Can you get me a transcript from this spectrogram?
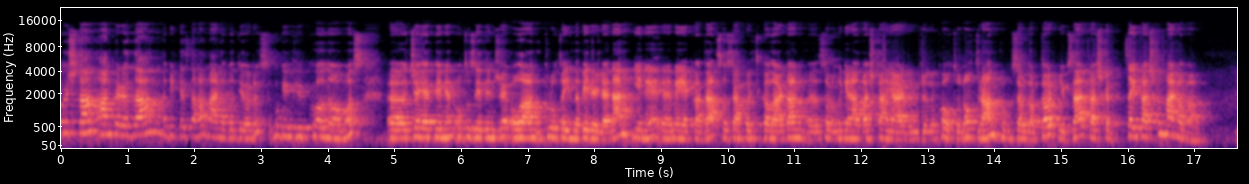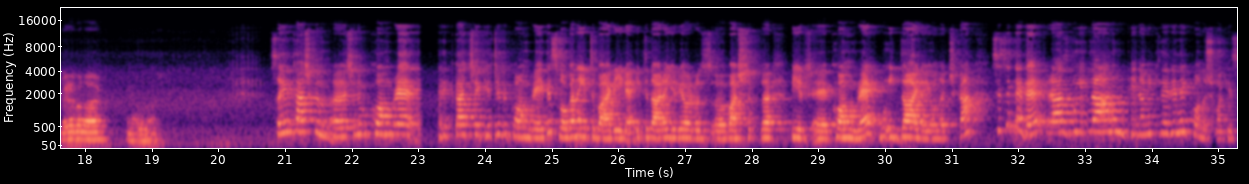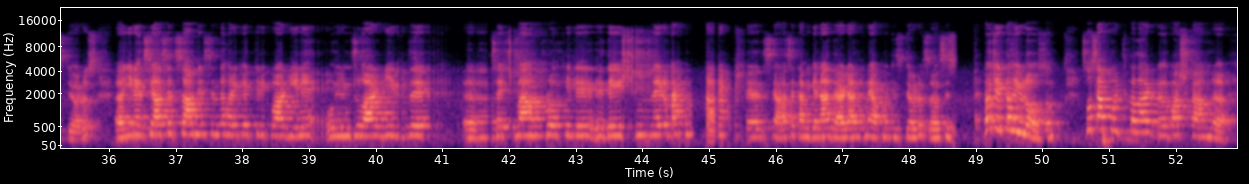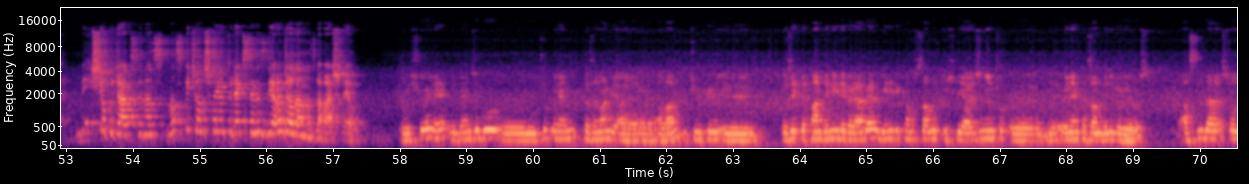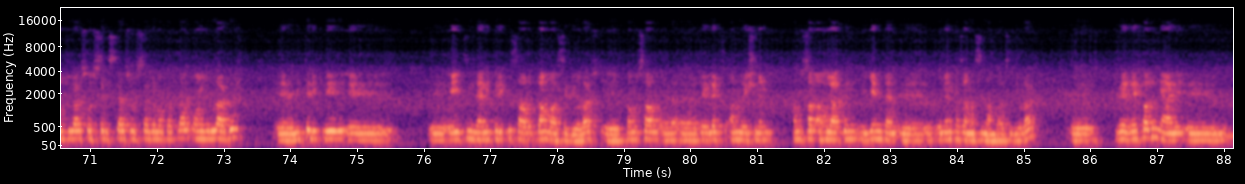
Yokuş'tan, Ankara'dan bir kez daha merhaba diyoruz. Bugünkü konuğumuz e, CHP'nin 37. olan kurultayında belirlenen yeni e, MYK'da sosyal politikalardan e, sorumlu Genel Başkan Yardımcılığı koltuğuna oturan Profesör Doktor Yüksel Taşkın. Sayın Taşkın merhaba. Merhabalar. Merhabalar. Sayın Taşkın, şimdi bu kongre dikkat çekici bir kongreydi. Sloganı itibariyle iktidara yürüyoruz e, başlıklı bir e, kongre. Bu iddiayla yola çıkan. Sizinle de biraz bu iddianın dinamiklerini konuşmak istiyoruz. E, yine siyaset sahnesinde hareketlilik var. Yeni oyuncular girdi. Seçmen profili değişimleri var. Bunlar siyaseten bir genel değerlendirme yapmak istiyoruz. Siz Öncelikle hayırlı olsun. Sosyal Politikalar Başkanlığı ne iş yapacaksınız, nasıl bir çalışma yürüteceksiniz diye önce alanınızla başlayalım. E şöyle, e, bence bu e, çok önemli kazanan bir e, alan. Çünkü e, özellikle pandemiyle beraber yeni bir kamusallık ihtiyacının çok e, önem kazandığını görüyoruz. Aslında solcular, sosyalistler, sosyal demokratlar 10 yıllardır e, nitelikli e, e, eğitimden, nitelikli sağlıktan bahsediyorlar. E, kamusal e, devlet anlayışının kamusal ahlakın yeniden e, önem kazanmasından bahsediyorlar. E, ve refahın yani e,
